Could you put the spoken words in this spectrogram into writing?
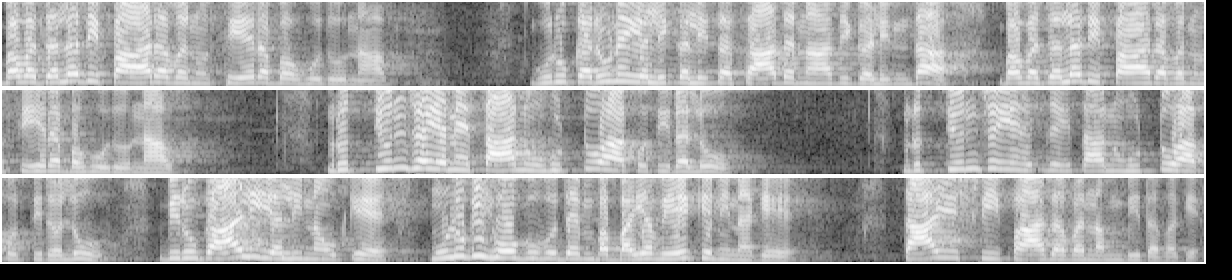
ಭವಜಲದಿ ಪಾರವನ್ನು ಸೇರಬಹುದು ನಾವು. ಗುರು ಕರುಣೆಯಲ್ಲಿ ಕಲಿತ ಸಾಧನಾದಿಗಳಿಂದ ಭವಜಲದಿ ಪಾರವನ್ನು ಸೇರಬಹುದು ನಾವು. ಮೃತ್ಯುಂಜಯನೆ ತಾನು ಹುಟ್ಟು ಹಾಕುತ್ತಿರಲು, ಮೃತ್ಯುಂಜಯನೆ ತಾನು ಹುಟ್ಟು ಹಾಕುತ್ತಿರಲು ಬಿರುಗಾಳಿಯಲ್ಲಿ ನೌಕೆ ಮುಳುಗಿ ಹೋಗುವುದೆಂಬ ಭಯವೇಕೆ ನಿನಗೆ? ತಾಯಿ ಶ್ರೀಪಾದವ ನಂಬಿದವಗೆ.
